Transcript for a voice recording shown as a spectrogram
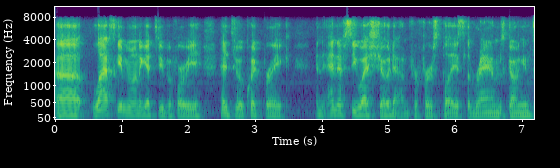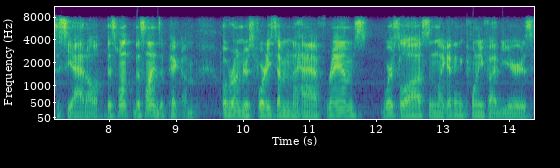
Uh, last game we want to get to before we head to a quick break an NFC West showdown for first place. The Rams going into Seattle. This one, this line's a pick 'em. Over unders 47 and a half. Rams worst loss in like I think 25 years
